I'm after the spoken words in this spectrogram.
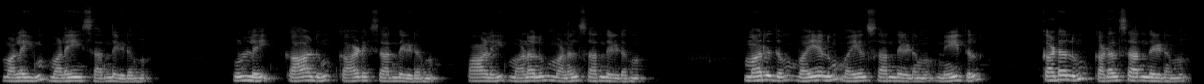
மலையும் மலையை சார்ந்த இடமும். முல்லை காடும் காடை சார்ந்த இடமும். பாலை மணலும் மணல் சார்ந்த இடமும். மருதம் வயலும் வயல் சார்ந்த இடமும். நெய்தல் கடலும் கடல் சார்ந்த இடமும்.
